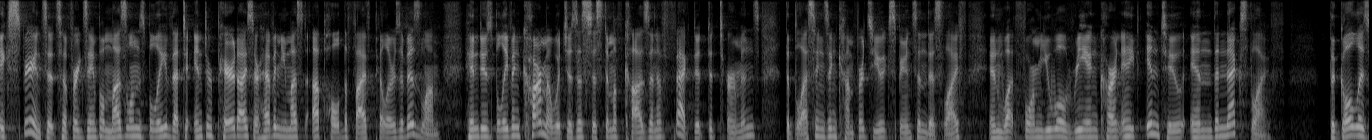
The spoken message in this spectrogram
experience it. So, for example, Muslims believe that to enter paradise or heaven, you must uphold the five pillars of Islam. Hindus believe in karma, which is a system of cause and effect. It determines the blessings and comforts you experience in this life and what form you will reincarnate into in the next life. The goal is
